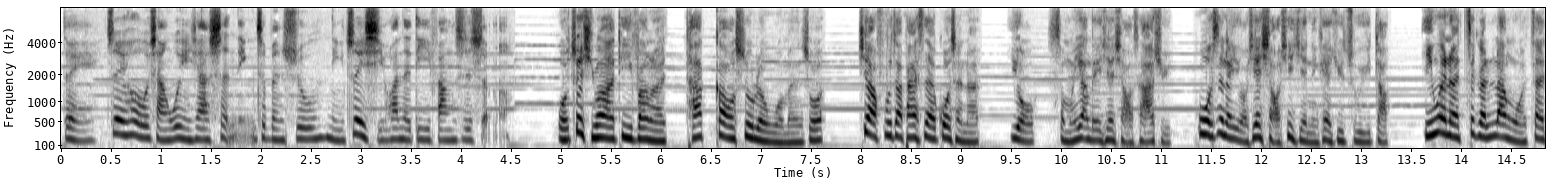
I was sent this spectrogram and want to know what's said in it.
对，最后我想问一下圣宁，这本书你最喜欢的地方是什么？我最喜欢的地方呢，它告诉了我们说，教父在拍摄的过程呢，有什么样的一些小插曲，或是呢，有些小细节你可以去注意到，因为呢，这个让我在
